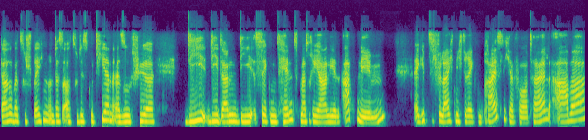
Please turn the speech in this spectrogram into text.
darüber zu sprechen und das auch zu diskutieren. Also für die, die dann die Second-Hand-Materialien abnehmen, ergibt sich vielleicht nicht direkt ein preislicher Vorteil, aber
